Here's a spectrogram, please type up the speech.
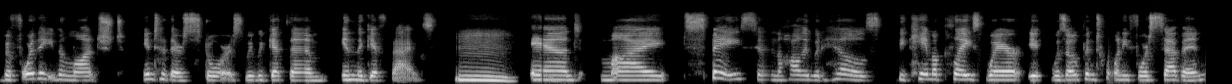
before they even launched into their stores. We would get them in the gift bags. Mm. And my space in the Hollywood Hills became a place where it was open 24 7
